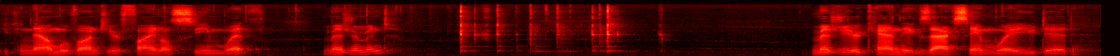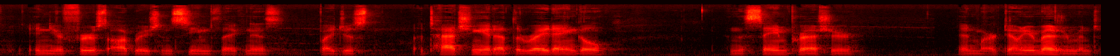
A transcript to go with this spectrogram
you can now move on to your final seam width measurement. Measure your can the exact same way you did in your first operation seam thickness by just attaching it at the right angle and the same pressure and mark down your measurement.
